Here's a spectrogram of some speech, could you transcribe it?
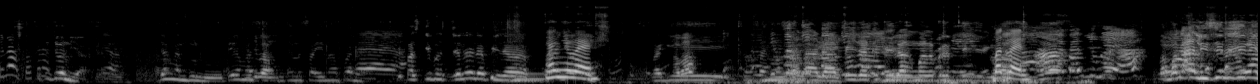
Kenapa? Ya? Jangan dulu, dia masih nyelesain apa nih? Kipas kipas jangan ada apinya. Nyanyi Wen. Lagi selesai masak. ada apinya dibilang malah berhenti. Ya. Lama kali sini sini.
